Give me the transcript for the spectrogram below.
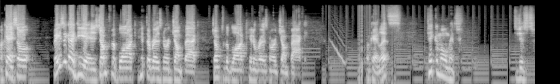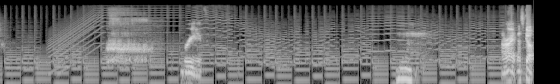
Okay, so, basic idea is jump to the block, hit the Reznor, jump back. Jump to the block, hit a Reznor, jump back. Okay, let's take a moment to just breathe. Hmm. Alright, let's go.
